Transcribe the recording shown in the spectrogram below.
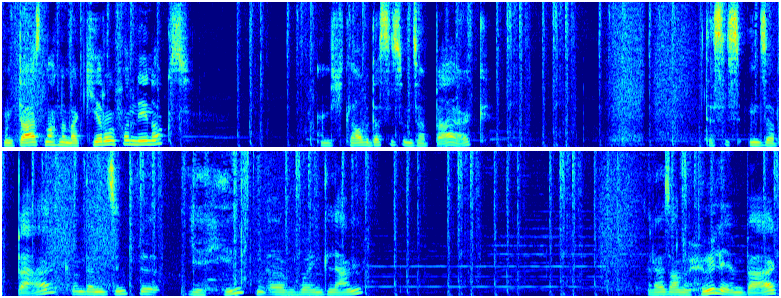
Und da ist noch eine Markierung von Lennox. Und ich glaube, das ist unser Berg. Das ist unser Berg. Und dann sind wir hier hinten irgendwo entlang. Da ist auch eine Höhle im Berg.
